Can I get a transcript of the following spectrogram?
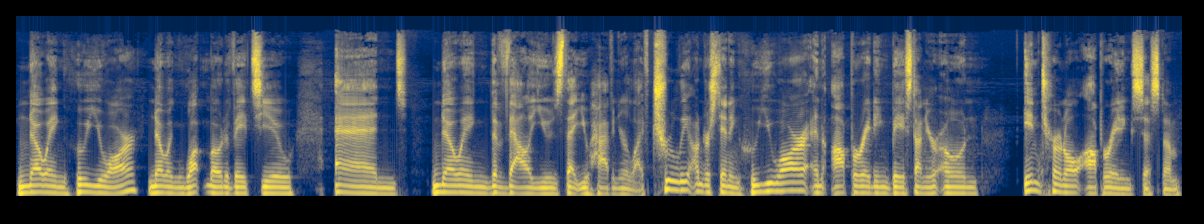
knowing who you are, knowing what motivates you, and knowing the values that you have in your life, truly understanding who you are and operating based on your own internal operating system.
